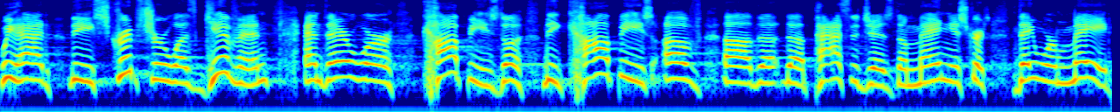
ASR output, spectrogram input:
We had the scripture was given, and there were copies, the, the copies of uh, the, the passages, the manuscripts. They were made,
